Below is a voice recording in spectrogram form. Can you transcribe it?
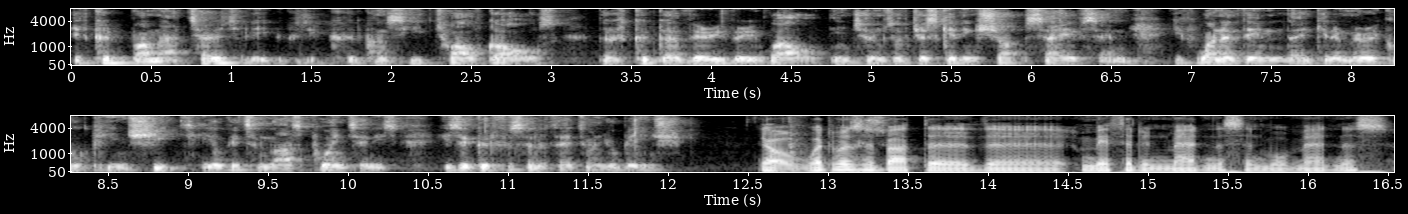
it could bomb out totally because he could concede 12 goals, but it could go very, very well in terms of just getting shot saves. And if one of them they get a miracle clean sheet, he'll get some nice points, and he's he's a good facilitator on your bench. Yeah, what was about the the method in madness and more madness?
